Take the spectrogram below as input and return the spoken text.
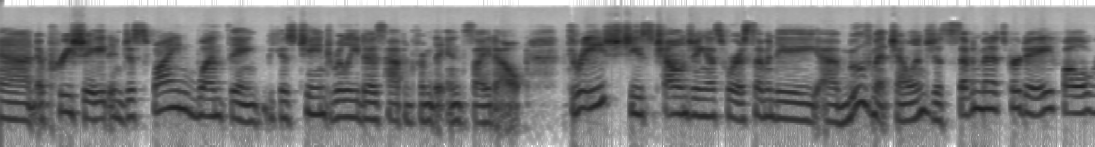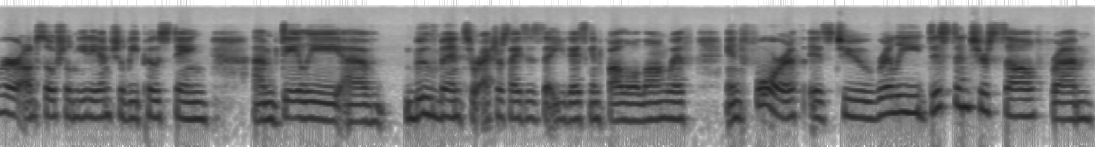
and appreciate and just find one thing because change really does happen from the inside out. Three, she's challenging us for a seven day uh, movement challenge, just seven minutes per day. Follow her on social media and she'll be posting um, daily uh, movements or exercises that you guys can follow along with. And fourth is to really distance yourself from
